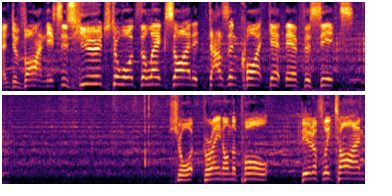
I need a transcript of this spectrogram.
And Devine, this is huge towards the leg side. It doesn't quite get there for six. Short, green on the pull. Beautifully timed.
